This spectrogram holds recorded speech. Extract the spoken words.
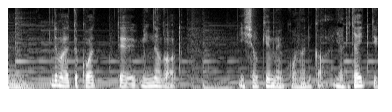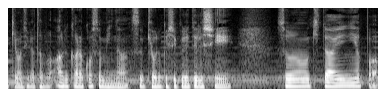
うん、でもやってこうやってみんなが一生懸命こう何かやりたいっていう気持ちが多分あるからこそみんなすぐ協力してくれてるしその期待にやっぱ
